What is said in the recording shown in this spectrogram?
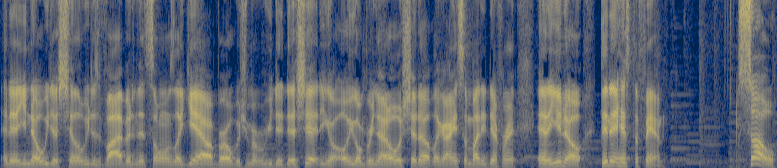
and then, you know, we just chilling, we just vibing, and then someone was like, yeah, bro, but you remember you did this shit? And you go, oh, you gonna bring that old shit up? Like, I ain't somebody different? And, you know, then it hits the fan. So,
